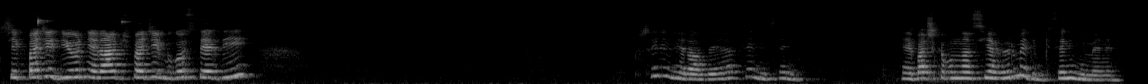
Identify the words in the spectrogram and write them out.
Çiçek bacı diyor ne Rabiş bacım gösterdiği. Bu senin herhalde ya. Senin senin. He başka bundan siyah örmedim ki senin yemenin.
